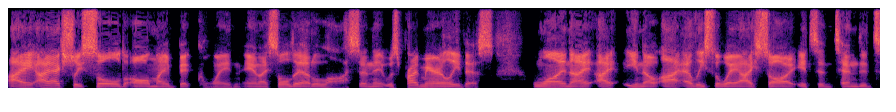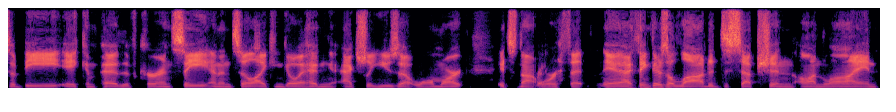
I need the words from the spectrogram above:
I I actually sold all my Bitcoin and I sold it at a loss, and it was primarily this. One, I, I, you know, I, at least the way I saw it, it's intended to be a competitive currency, and until I can go ahead and actually use it at Walmart, it's not right. worth it. And I think there's a lot of deception online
